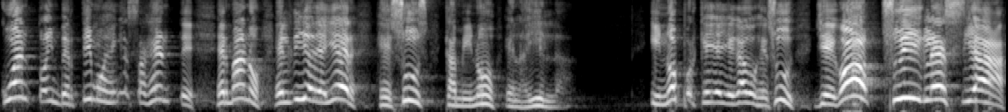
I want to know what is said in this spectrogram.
¿Cuánto invertimos en esa gente? Hermano, el día de ayer Jesús caminó en la isla. Y no porque haya llegado Jesús, llegó su iglesia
